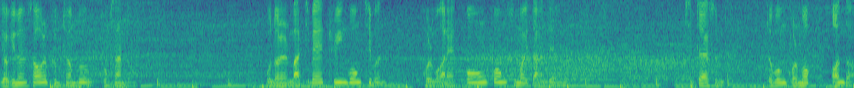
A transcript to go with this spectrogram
여기는 서울 금천구 독산동. 오늘 맛집의 주인공 집은 골목 안에 꽁꽁 숨어 있다는데요. 진짜였습니다. 좁은 골목 언덕.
